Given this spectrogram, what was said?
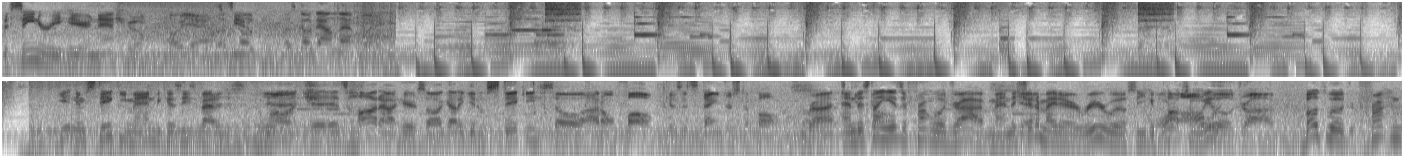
the scenery here in Nashville. Oh yeah, it's let's beautiful. go. Let's go down that way. Him sticky, man, because he's about to just yeah, launch. It's hot out here, so I got to get him sticky so I don't fall because it's dangerous to fall. So right, and this thing is a front wheel drive, man. They yeah. should have made it a rear wheel so you could or pop some wheels. wheel drive. Both wheel front and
